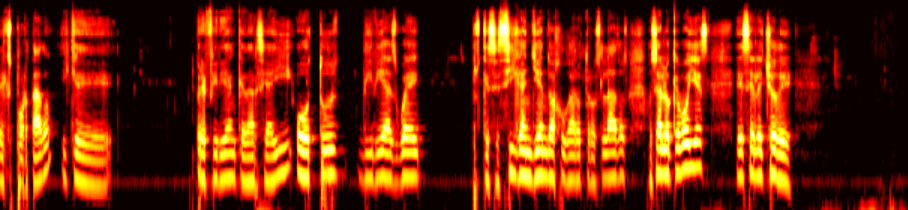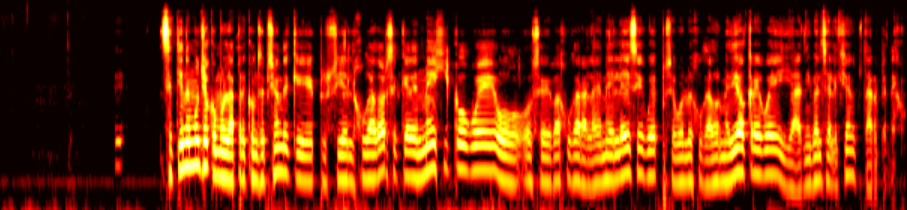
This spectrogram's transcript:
exportado y que preferían quedarse ahí? ¿O tú dirías, güey, pues que se sigan yendo a jugar a otros lados? O sea, lo que voy es, es el hecho de... Se tiene mucho como la preconcepción de que pues, si el jugador se queda en México, güey, o, o se va a jugar a la MLS, güey, pues se vuelve jugador mediocre, güey, y a nivel selección, pues está re pendejo.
